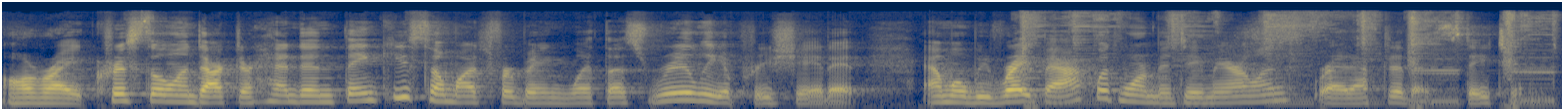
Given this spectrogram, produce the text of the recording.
All right, Crystal and Dr. Hendin, thank you so much for being with us. Really appreciate it, and we'll be right back with more Midday Maryland right after this. Stay tuned.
